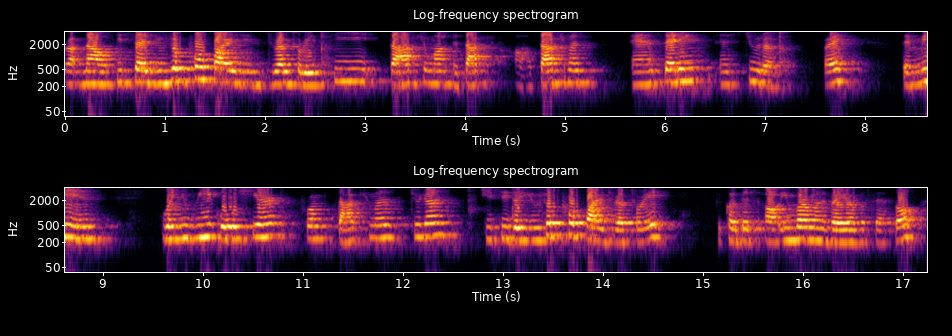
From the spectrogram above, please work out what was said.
Right now, it said user profile is directory C document uh, doc, uh, documents and settings and student, right? That means when we go here from document student, this is a user profile directory because that's our environment variable so.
